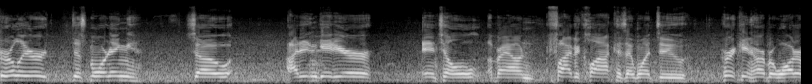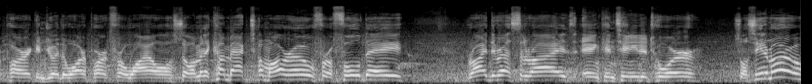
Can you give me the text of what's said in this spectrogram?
earlier this morning, so I didn't get here until around 5 o'clock because I went to Hurricane Harbor Water Park, enjoyed the water park for a while. So I'm going to come back tomorrow for a full day, ride the rest of the rides, and continue to tour. So I'll see you tomorrow.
